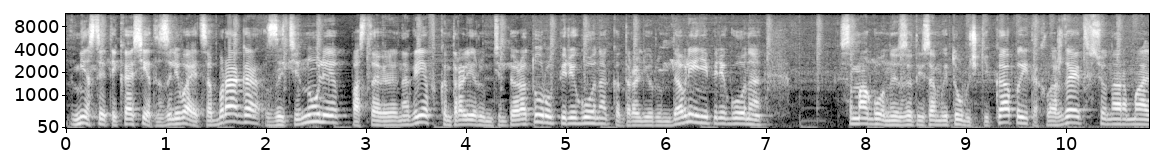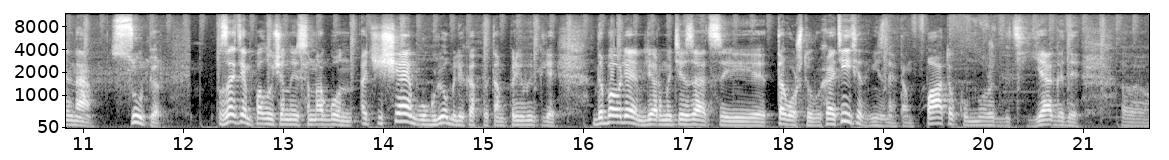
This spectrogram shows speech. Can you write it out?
вместо этой кассеты заливается брага, затянули, поставили нагрев, контролируем температуру перегона, контролируем давление перегона, Самогон из этой самой трубочки капает, охлаждает все нормально. Супер! Затем полученный самогон очищаем углем или как вы там привыкли. Добавляем для ароматизации того, что вы хотите. Не знаю, там патоку, может быть, ягоды, э,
